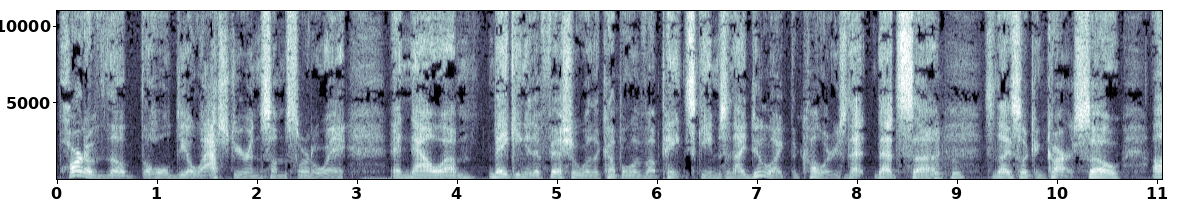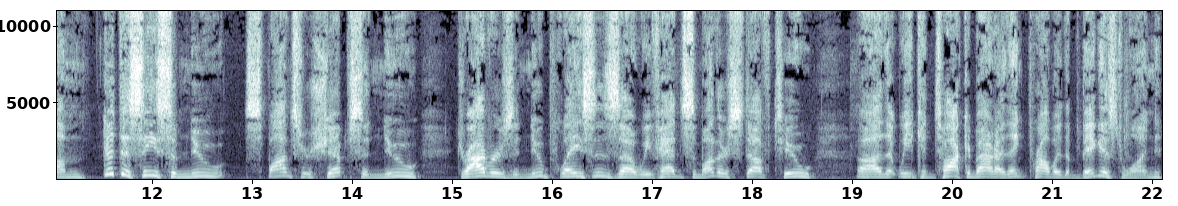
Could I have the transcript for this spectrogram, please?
part of the the whole deal last year in some sort of way, and now um, making it official with a couple of uh, paint schemes. And I do like the colors. That that's uh, it's a nice looking car. So um, good to see some new sponsorships and new drivers and new places. Uh, we've had some other stuff too uh, that we can talk about. I think probably the biggest one,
